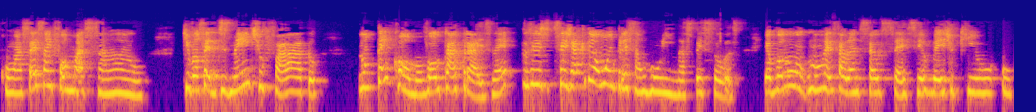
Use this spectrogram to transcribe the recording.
com acesso à informação, que você desmente o fato, não tem como voltar atrás, né? Você já criou uma impressão ruim nas pessoas. Eu vou num, num restaurante self-service e eu vejo que o, o,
